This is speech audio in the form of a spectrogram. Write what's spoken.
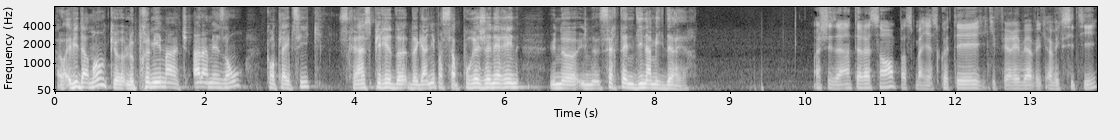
Alors évidemment que le premier match à la maison contre Leipzig serait inspiré de, gagner parce que ça pourrait générer une, une- certaine dynamique derrière. Moi, je disais intéressant parce qu'il y a ce côté qui fait rêver avec, avec City.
